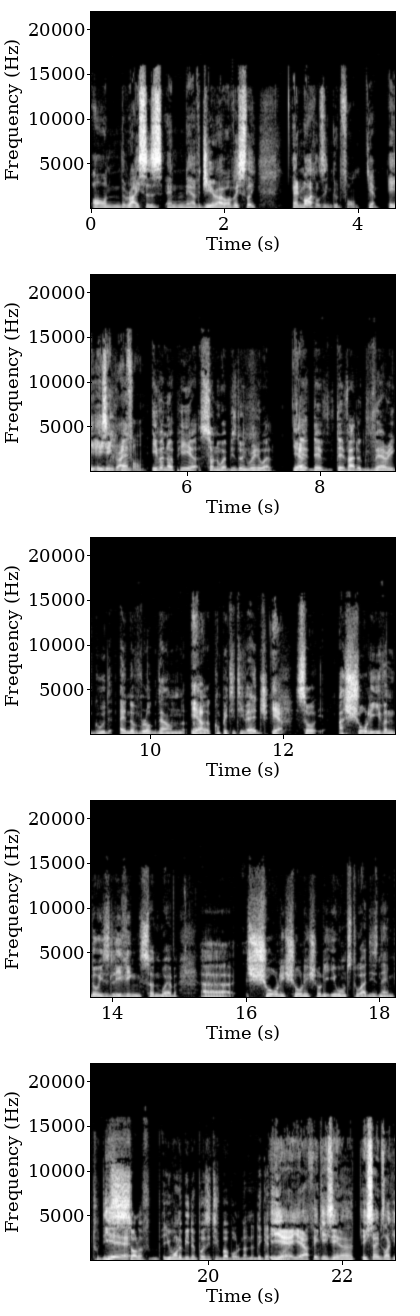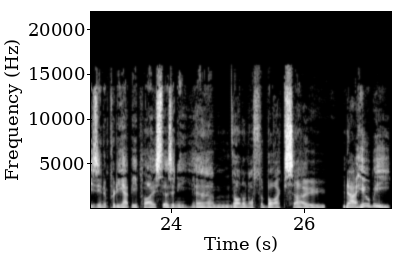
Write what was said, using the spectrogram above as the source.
on the races and now the Giro, obviously. And Michael's in good form. Yeah. He, he's in great and form. even up here, Sunweb is doing really well. Yeah. They, they've they've had a very good end of lockdown uh, Yeah. competitive edge. Yeah. So uh, surely, even though he's leaving Sunweb, uh, surely, surely, surely, he wants to add his name to this Yeah. sort of. You want to be in a positive bubble, not a negative Yeah, one. yeah. I think he's in a. He seems like he's in a pretty happy place, doesn't he? Um, on and off the bike. So no, he'll be.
